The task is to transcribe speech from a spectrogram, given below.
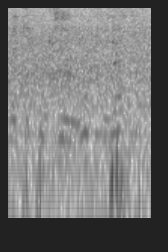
take it to Jules.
